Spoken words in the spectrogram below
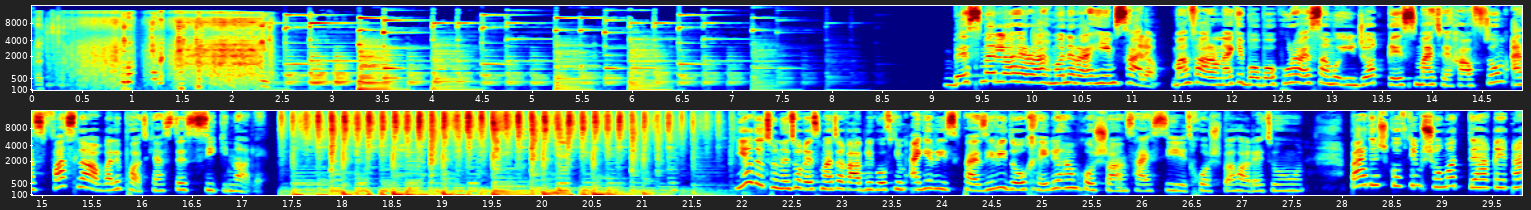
بسم الله الرحمن الرحیم. سلام. من فرانک باباپور هستم و اینجا قسمت هفتم از فصل اول پادکست سیگناله. یادتونه تو قسمت قبلی گفتیم اگه ریسک پذیرید و خیلی هم خوششانس هستید خوش به حالتون. بعدش گفتیم شما دقیقا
